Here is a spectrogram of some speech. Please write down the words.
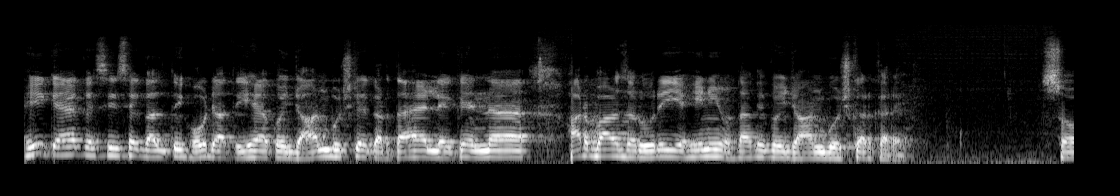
ठीक है किसी से गलती हो जाती है कोई जानबूझ के करता है लेकिन हर बार ज़रूरी यही नहीं होता कि कोई जानबूझ कर करे। So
